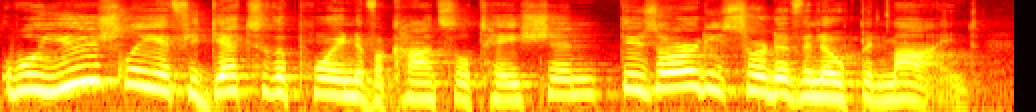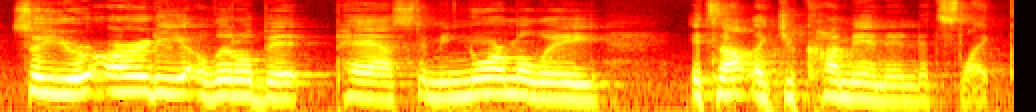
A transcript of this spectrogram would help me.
well, usually, if you get to the point of a consultation, there's already sort of an open mind. So you're already a little bit past. I mean, normally, it's not like you come in and it's like,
